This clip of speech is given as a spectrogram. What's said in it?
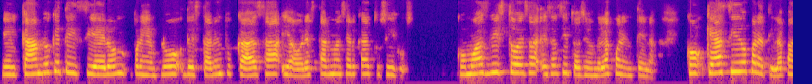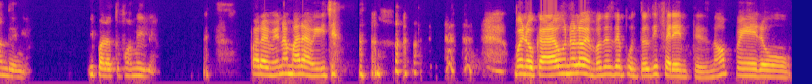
el cambio que te hicieron, por ejemplo, de estar en tu casa y ahora estar más cerca de tus hijos? ¿Cómo has visto esa, esa situación de la cuarentena? ¿Qué ha sido para ti la pandemia y para tu familia? Para mí una maravilla. bueno, cada uno lo vemos desde puntos diferentes, ¿no? Pero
